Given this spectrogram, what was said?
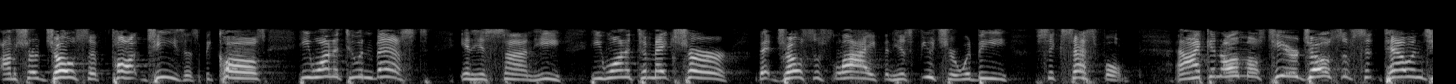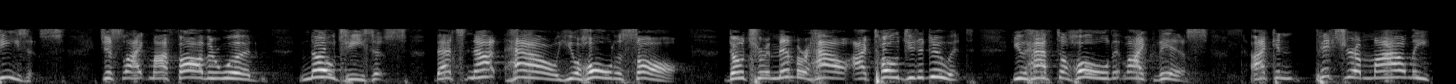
I'm sure Joseph taught Jesus because he wanted to invest in his son. He, he wanted to make sure that Joseph's life and his future would be successful. And I can almost hear Joseph telling Jesus, just like my father would, No, Jesus, that's not how you hold a saw. Don't you remember how I told you to do it? You have to hold it like this. I can picture a mildly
